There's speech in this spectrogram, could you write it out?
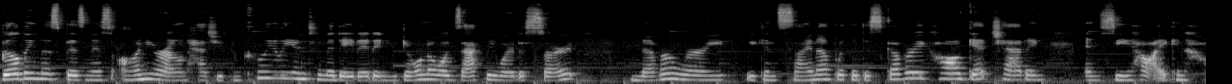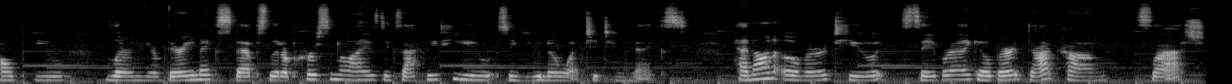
building this business on your own has you completely intimidated and you don't know exactly where to start, never worry. We can sign up with a discovery call, get chatting, and see how I can help you learn your very next steps that are personalized exactly to you so you know what to do next head on over to sabragilbert.com slash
